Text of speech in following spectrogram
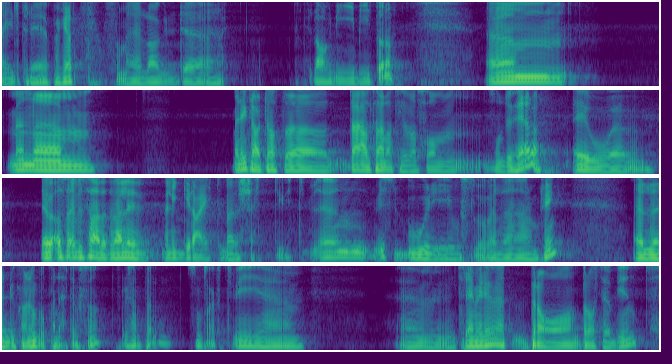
heltreparkett som er lagd, uh, i biter. Um, men, um, men det er klart at uh, de alternativene som, som, du har, da, er jo uh, altså jeg vil si at det er veldig, veldig, greit å bare sjekke ut. Eh, hvis du bor i Oslo eller her omkring. Eller du kan jo gå på nett også, f.eks. Som sagt, vi um, Tremiljø er et bra, bra sted å begynne.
